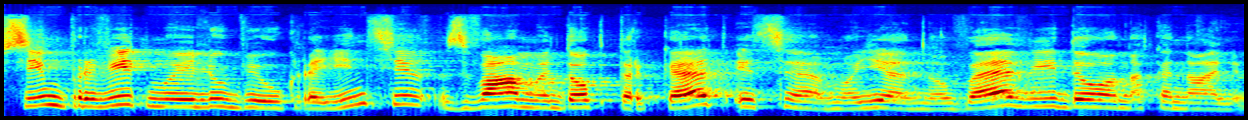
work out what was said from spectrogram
Всім привіт, мої любі українці! З вами доктор Кет, і це моє нове відео на каналі.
